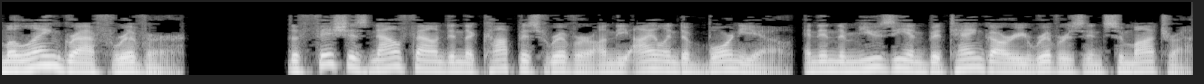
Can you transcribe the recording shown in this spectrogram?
Molengraaff River. The fish is now found in the Kapuas River on the island of Borneo, and in the Musi and Batanghari rivers in Sumatra.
